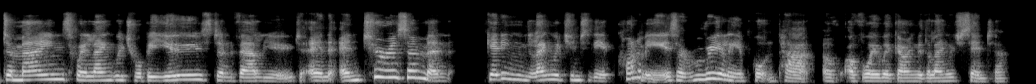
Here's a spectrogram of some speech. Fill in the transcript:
domains where language will be used and valued, and, and tourism and getting language into the economy is a really important part of, of where we're going with the Language Centre.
